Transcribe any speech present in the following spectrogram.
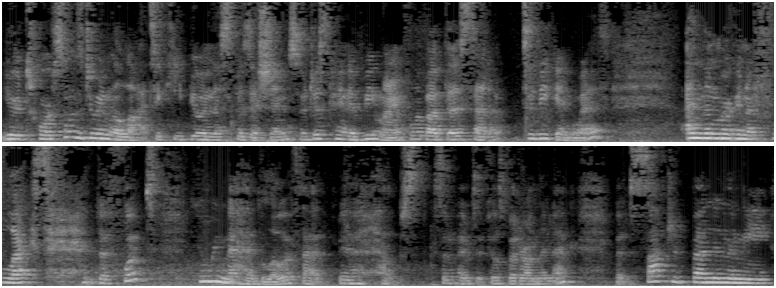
Your torso is doing a lot to keep you in this position, so just kind of be mindful about this setup to begin with. And then we're gonna flex the foot. You can bring the head low if that uh, helps. Sometimes it feels better on the neck, but soft bend in the knee,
